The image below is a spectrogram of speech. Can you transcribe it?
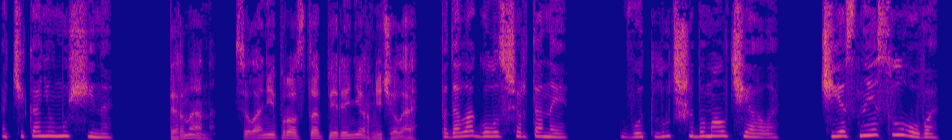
отчеканил мужчина. «Фернан, Селани просто перенервничала», — подала голос Шартане. «Вот лучше бы молчала. Честное слово!»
